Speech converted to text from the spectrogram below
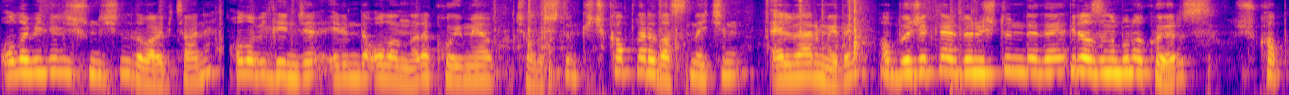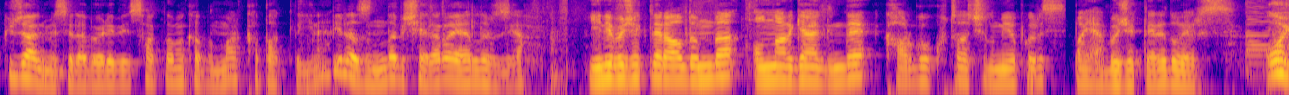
Olabildiğince şunun içinde de var bir tane. Olabildiğince elimde olanlara koymaya çalıştım. Küçük kaplara da aslında için el vermedi. O böcekler dönüştüğünde de birazını buna koyarız. Şu kap güzel mesela böyle bir saklama kabım var kapaklı yine. Birazını da bir şeyler ayarlarız ya. Yeni böcekler aldığımda onlar geldiğinde kargo kutu açılımı yaparız. Bayağı böceklere doyarız. Oy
